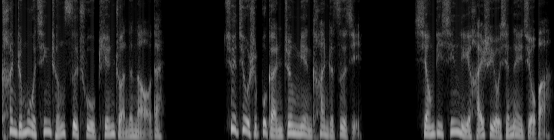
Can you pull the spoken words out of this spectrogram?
看着莫倾城四处偏转的脑袋，却就是不敢正面看着自己，想必心里还是有些内疚吧。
